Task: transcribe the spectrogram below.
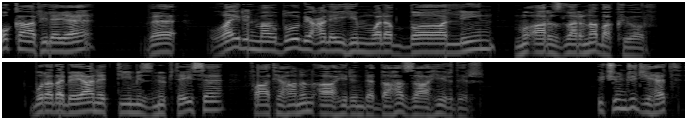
o kafileye ve gayril mağdubi aleyhim veleddallin muarızlarına bakıyor. Burada beyan ettiğimiz nükte ise Fatiha'nın ahirinde daha zahirdir. Üçüncü cihet,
